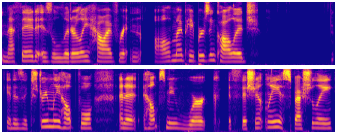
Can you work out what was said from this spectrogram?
method is literally how I've written all of my papers in college. It is extremely helpful and it helps me work efficiently, especially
